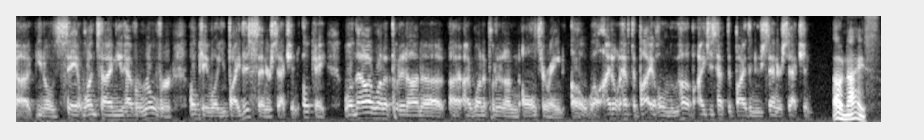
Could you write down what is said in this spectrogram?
uh, you know, say at one time you have a rover. Okay, well you buy this center section. Okay, well now I want to put it on a uh, I want to put it on all terrain. Oh well, I don't have to buy a whole new hub. I just have to buy the new center section. Oh, nice.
